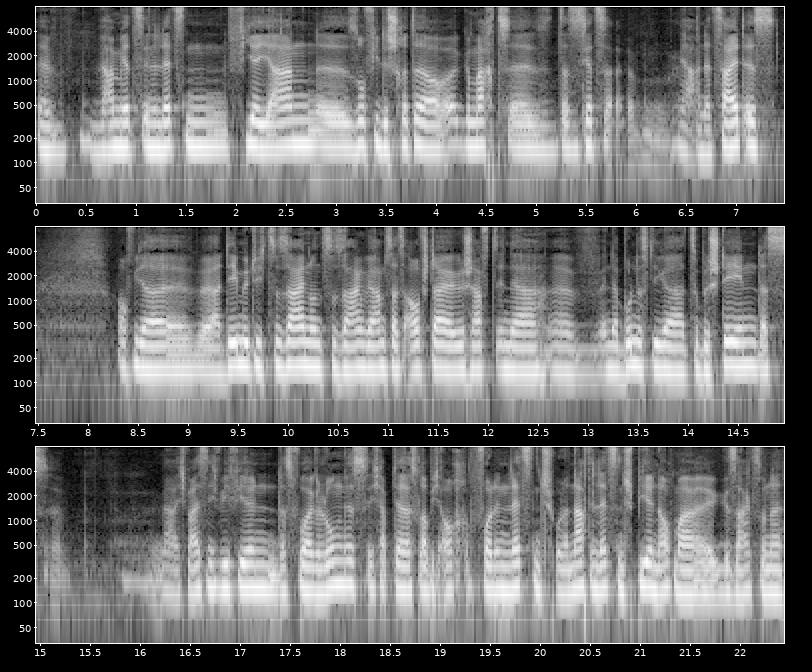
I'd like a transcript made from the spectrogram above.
Äh, wir haben jetzt in den letzten vier Jahren äh, so viele Schritte gemacht, äh, dass es jetzt ja, an der Zeit ist, auch wieder ja, demütig zu sein und zu sagen, wir haben es als Aufsteiger geschafft, in der, in der Bundesliga zu bestehen. Das, ja, ich weiß nicht, wie vielen das vorher gelungen ist. Ich habe dir das, glaube ich, auch vor den letzten oder nach den letzten Spielen auch mal gesagt, so eine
